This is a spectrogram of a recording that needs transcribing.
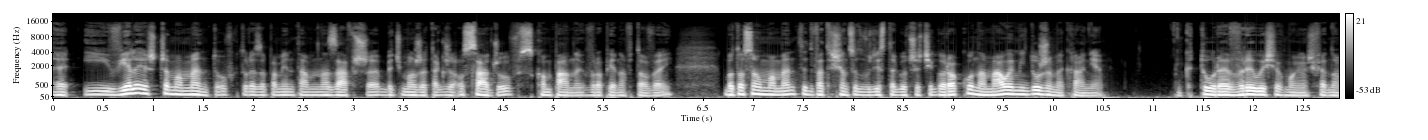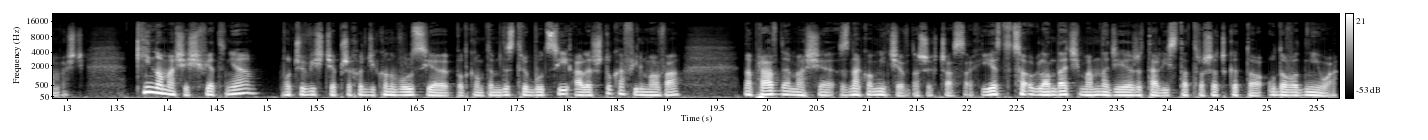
E, I wiele jeszcze momentów, które zapamiętam na zawsze, być może także osadżów skąpanych w ropie naftowej, bo to są momenty 2023 roku na małym i dużym ekranie, które wryły się w moją świadomość. Kino ma się świetnie, oczywiście przechodzi konwulsję pod kątem dystrybucji, ale sztuka filmowa naprawdę ma się znakomicie w naszych czasach. Jest co oglądać i mam nadzieję, że ta lista troszeczkę to udowodniła.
